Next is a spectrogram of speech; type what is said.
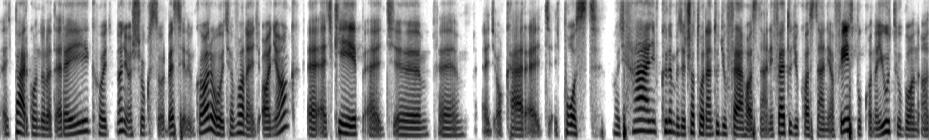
egy pár gondolat erejéig, hogy nagyon sokszor beszélünk arról, hogyha van egy anyag, egy kép, egy egy akár egy, egy poszt, hogy hány különböző csatornán tudjuk felhasználni. Fel tudjuk használni a Facebookon, a YouTube-on, a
